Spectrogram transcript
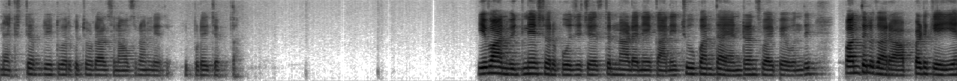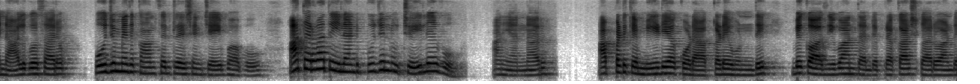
నెక్స్ట్ అప్డేట్ వరకు చూడాల్సిన అవసరం లేదు. ఇప్పుడే చెప్తా. ఇవాన్ విఘ్నేశ్వర పూజ చేస్తున్నాడనే కానీ చూపంతా ఎంట్రన్స్ వైపే ఉంది. పంతులు గారు అప్పటికే ఏ నాలుగోసారో పూజ మీద కాన్సన్ట్రేషన్ చేయి బాబు ఆ తర్వాత ఇలాంటి పూజలు నువ్వు చేయలేవు అని అన్నారు. అప్పటికే మీడియా కూడా అక్కడే ఉంది. బికాజ్ ఇవాన్ తండ్రి ప్రకాష్ గారు అండ్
